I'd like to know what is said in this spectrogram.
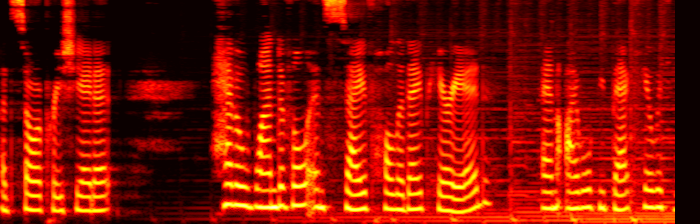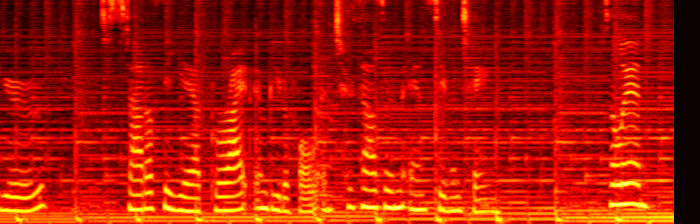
I'd so appreciate it. Have a wonderful and safe holiday period and I will be back here with you to start off the year bright and beautiful in 2017. Till then.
